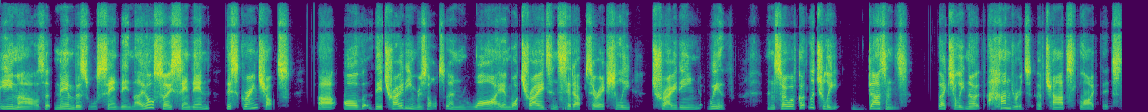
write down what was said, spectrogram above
emails that members will send in. They also send in their screenshots uh, of their trading results and why and what trades and setups they're actually trading with. And so I've got literally dozens, actually no, hundreds of charts like this.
